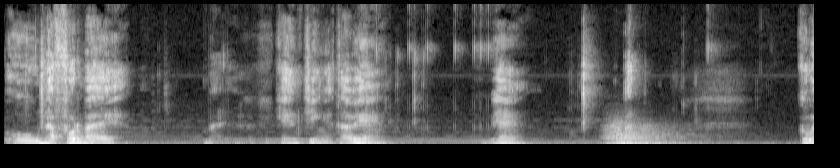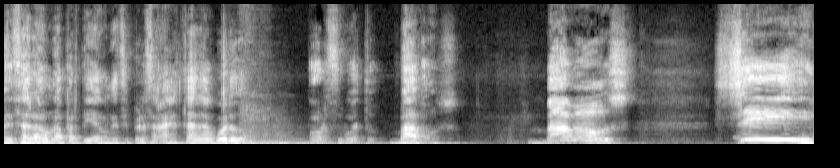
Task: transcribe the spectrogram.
O una forma de... Kenshin está bien. Bien. ¿Comenzará una partida con este personaje? ¿Estás de acuerdo? Por supuesto. ¡Vamos! ¡Vamos! ¡Sí!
